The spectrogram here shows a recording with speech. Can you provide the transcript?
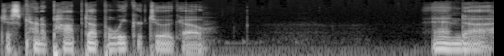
Just kind of popped up a week or two ago. And uh,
